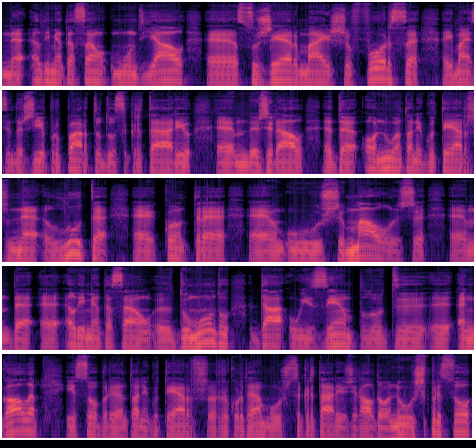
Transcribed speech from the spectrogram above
na alimentação mundial, uh, sugere mais força e mais energia por parte do secretário-geral da ONU, António Guterres, na luta contra os males da alimentação eh, do mundo. Dá o exemplo de eh, Angola e sobre António Guterres, recordamos, o secretário-geral da ONU expressou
